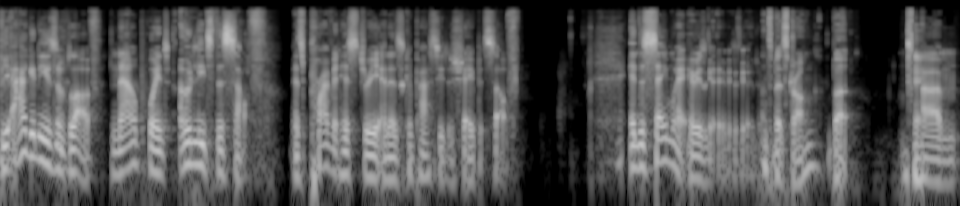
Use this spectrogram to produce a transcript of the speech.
The agonies of love now point only to the self, its private history, and its capacity to shape itself. In the same way, here he's good. Here he's good. That's a bit strong, but okay. Um,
